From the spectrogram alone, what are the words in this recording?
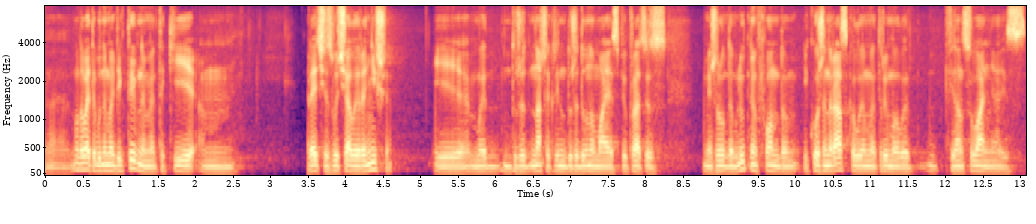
Е, Ну, давайте будемо об'єктивними. Такі м, речі звучали раніше, і ми дуже наша країна дуже давно має співпрацю з Міжнародним валютним фондом. І кожен раз, коли ми отримали фінансування із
